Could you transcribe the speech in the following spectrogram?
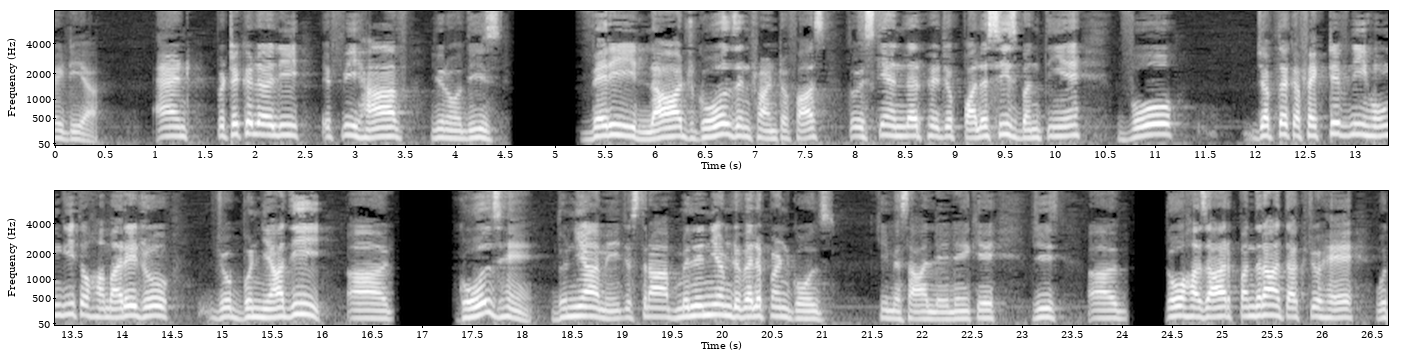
idea and particularly if we have you know these very large goals in front of us تو اس کے اندر پھر جو پالیسیز بنتی ہیں وہ جب تک افیکٹو نہیں ہوں گی تو ہمارے جو جو بنیادی گولز ہیں دنیا میں جس طرح آپ ملینیم ڈیولپمنٹ گولز کی مثال لے لیں کہ جی دو ہزار پندرہ تک جو ہے وہ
